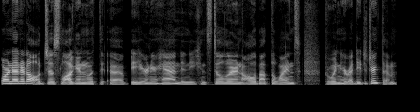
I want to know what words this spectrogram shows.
or not at all. Just log in with uh, a beer in your hand and you can still learn all about the wines for when you're ready to drink them.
